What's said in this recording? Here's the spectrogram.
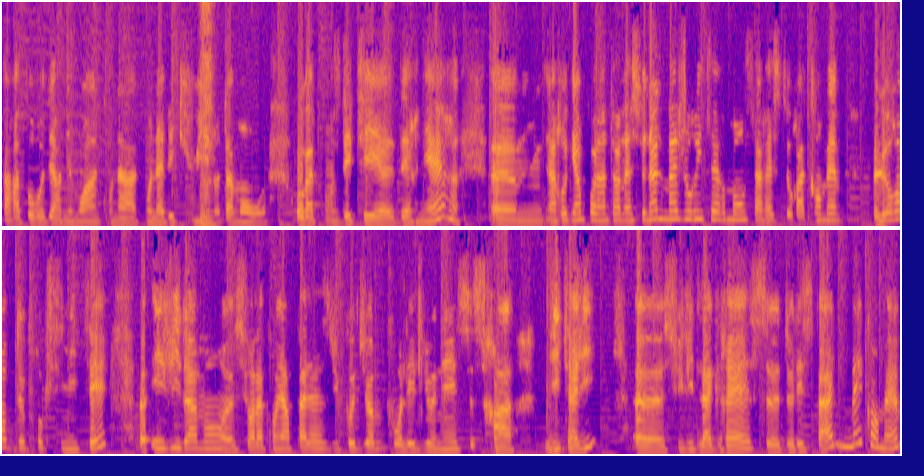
par rapport aux derniers mois hein, qu'on a qu'on a vécu, notamment aux, vacances d'été euh, dernières. Euh, un regain pour l'international. Majoritairement, ça restera quand même l'Europe de proximité. Euh, évidemment, sur la première place du podium pour les Lyonnais, ce sera l'Italie, euh, suivi de la Grèce, de l'Espagne. Mais quand même,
